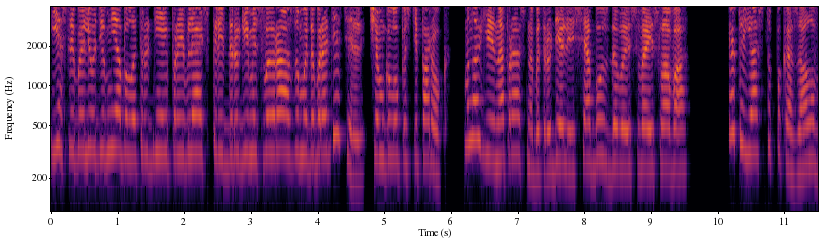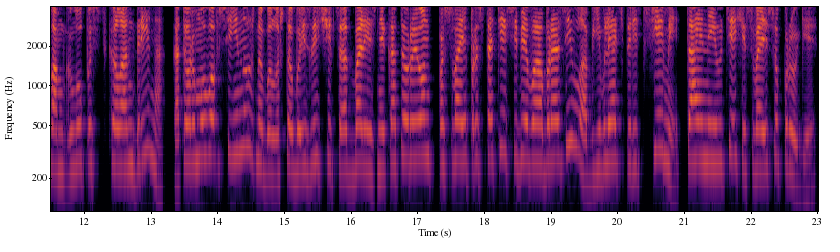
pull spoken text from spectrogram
если бы людям не было труднее проявлять перед другими свой разум и добродетель, чем глупость и порог, многие напрасно бы трудились, обуздывая свои слова. Это ясно показало вам глупость Каландрина, которому вовсе не нужно было, чтобы излечиться от болезни, которую он по своей простоте себе вообразил объявлять перед всеми тайные утехи своей супруги.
